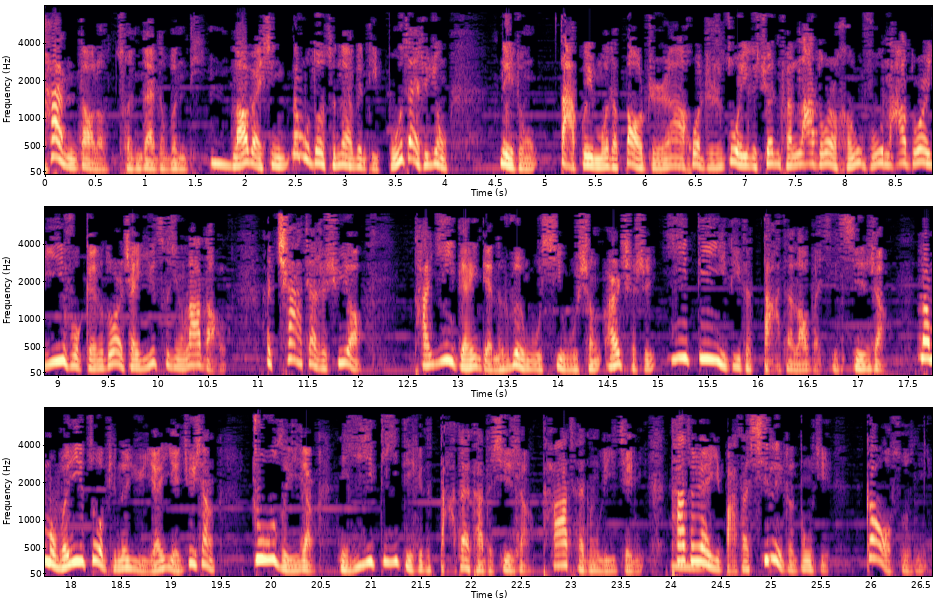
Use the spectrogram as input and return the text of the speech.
看到了存在的问题，嗯老百姓那么多存在问题，不再是用那种大规模的报纸啊，或者是做一个宣传，拉多少横幅，拿多少衣服，给了多少钱，一次性拉倒了，它恰恰是需要。它一点一点的润物细无声，而且是一滴一滴的打在老百姓心上。那么文艺作品的语言也就像珠子一样，你一滴一滴给它打在他的心上，他才能理解你，他才愿意把他心里的东西告诉你，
